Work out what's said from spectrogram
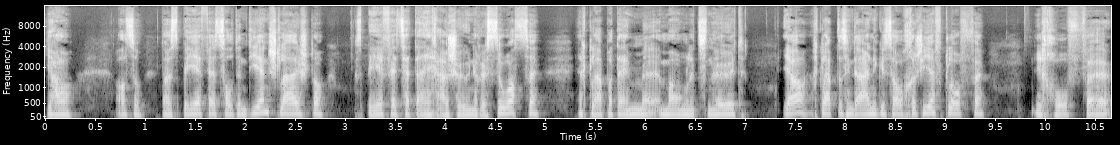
Ja, also da ist BFS halt ein Dienstleister. Das BFS hat eigentlich auch schöne Ressourcen. Ich glaube, an dem äh, mangelt es nicht. Ja, ich glaube, da sind einige Sachen schiefgelaufen. Ich hoffe,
